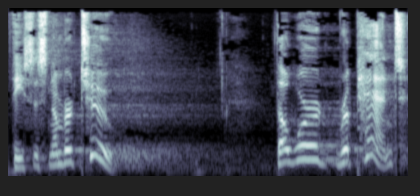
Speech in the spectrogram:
Thesis number two. The word repent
